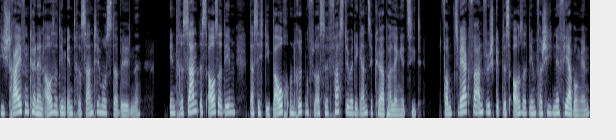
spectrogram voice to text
Die Streifen können außerdem interessante Muster bilden. Interessant ist außerdem, dass sich die Bauch- und Rückenflosse fast über die ganze Körperlänge zieht. Vom Zwergfadenfisch gibt es außerdem verschiedene Färbungen.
